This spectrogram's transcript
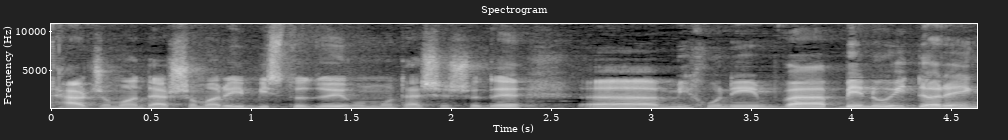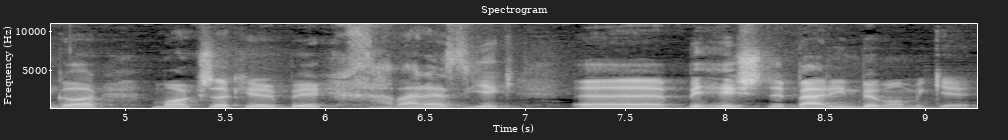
ترجمان در شماره 22 اون منتشر شده می‌خونیم و به نوعی داره انگار مارک زاکربرگ خبر از یک بهشت برین به ما میگه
